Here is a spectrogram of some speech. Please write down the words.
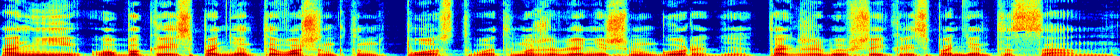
Они оба корреспонденты Вашингтон-Пост в этом оживленнейшем городе, также бывшие корреспонденты Сан.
